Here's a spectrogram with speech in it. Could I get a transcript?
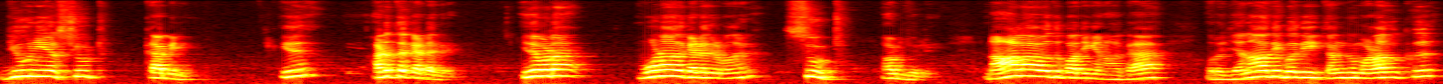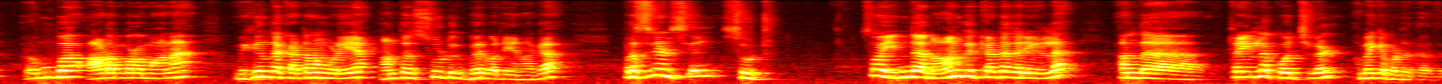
ஜூனியர் ஷூட் கேபின் இது அடுத்த கேட்டகரி இதை விட மூணாவது கேட்டகரி பார்த்தீங்கன்னா சூட் அப்படின்னு சொல்லி. நாலாவது பார்த்தீங்கன்னாக்கா ஒரு ஜனாதிபதி தங்கும் அளவுக்கு ரொம்ப ஆடம்பரமான மிகுந்த கட்டணமுடைய அந்த சூட்டுக்கு பேர் பார்த்தீங்கன்னாக்கா பிரசிடென்சியல் சூட் ஸோ இந்த நான்கு கேட்டகரிகளில் அந்த ட்ரெயினில் கோச்சுகள் அமைக்கப்பட்டிருக்கிறது.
